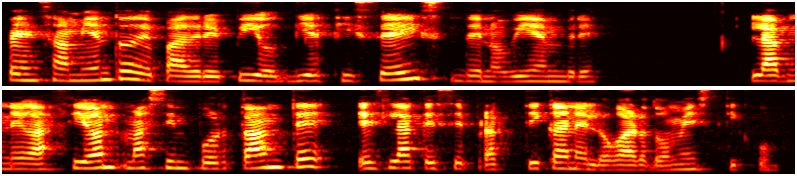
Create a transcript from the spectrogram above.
Pensamiento de Padre Pío, 16 de noviembre. La abnegación más importante es la que se practica en el hogar doméstico.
